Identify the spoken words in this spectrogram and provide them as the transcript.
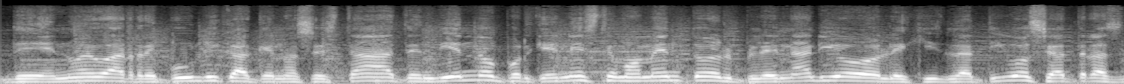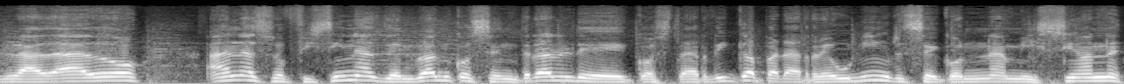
de Nueva República que nos está atendiendo porque en este momento el plenario legislativo se ha trasladado a las oficinas del Banco Central de Costa Rica para reunirse con una misión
